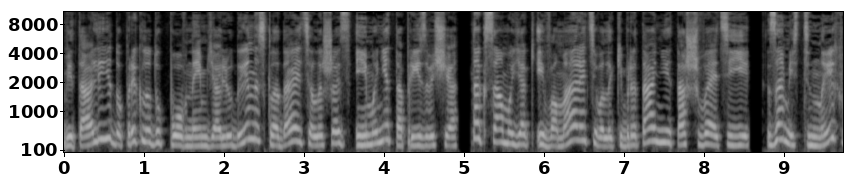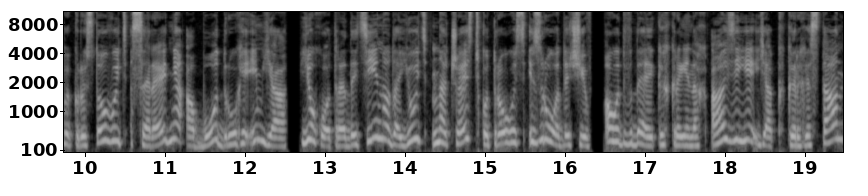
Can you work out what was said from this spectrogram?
В Італії, до прикладу, повне ім'я людини складається лише з імені та прізвища, так само як і в Америці, Великій Британії та Швеції. Замість них використовують середнє або друге ім'я. Його традиційно дають на честь котрогось із родичів. А от в деяких країнах Азії, як Киргизстан,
